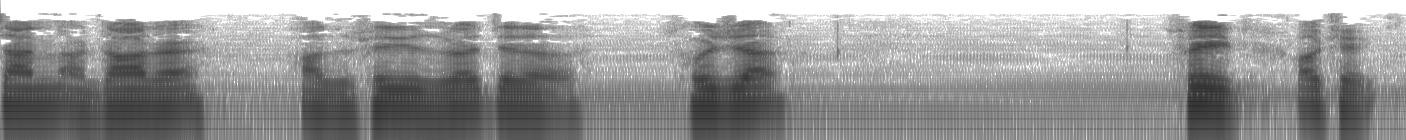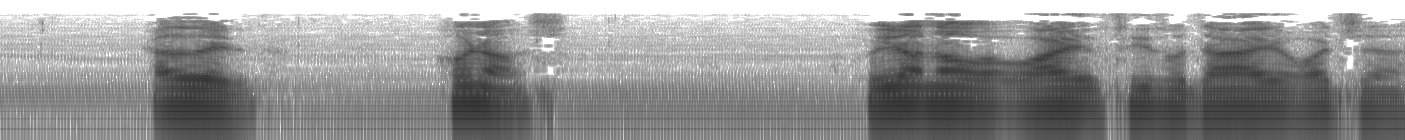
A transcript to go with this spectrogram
son or daughter of the previous birth did a puja. Sweet, okay, elevated. Who knows? We don't know why people die, what's, uh,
